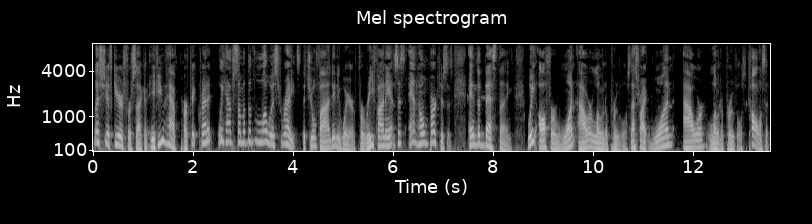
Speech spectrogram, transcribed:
let's shift gears for a second. If you have perfect credit, we have some of the lowest rates that you'll find anywhere for refinances and home purchases. And the best thing, we offer one hour loan approvals. That's right, one hour loan approvals. Call us at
